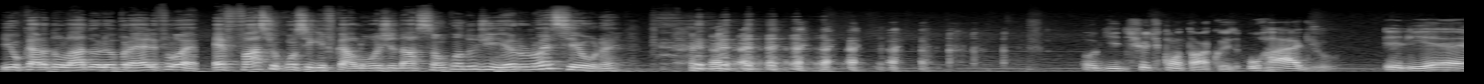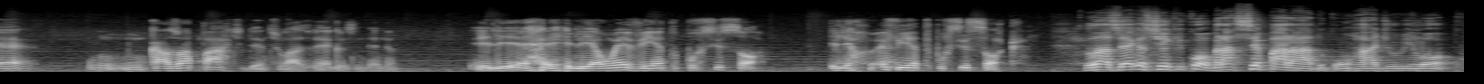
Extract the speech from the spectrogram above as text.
E o cara do lado olhou para ela e falou: é, é fácil conseguir ficar longe da ação quando o dinheiro não é seu, né? Ô Gui, deixa eu te contar uma coisa. O rádio, ele é um, um, caso à parte dentro de Las Vegas, entendeu? Ele é, ele é um evento por si só. Ele é um evento por si só, cara. Las Vegas tinha que cobrar separado com o rádio em loco.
